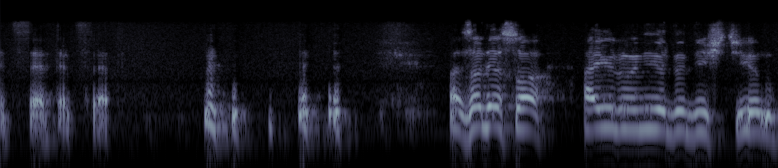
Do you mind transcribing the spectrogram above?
etc, etc. Mas olha só a ironia do destino.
